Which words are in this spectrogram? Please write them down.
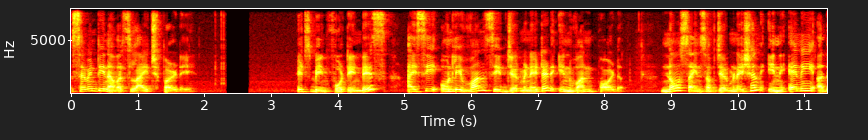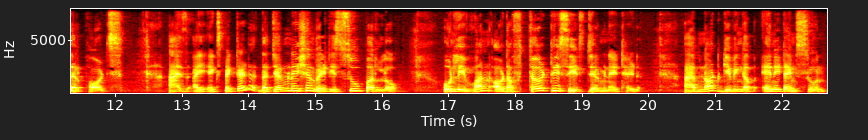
17 hours light per day. It's been 14 days. I see only one seed germinated in one pod. No signs of germination in any other pods. As I expected, the germination rate is super low. Only 1 out of 30 seeds germinated. I am not giving up anytime soon.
